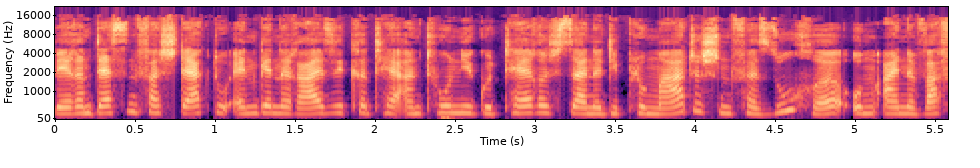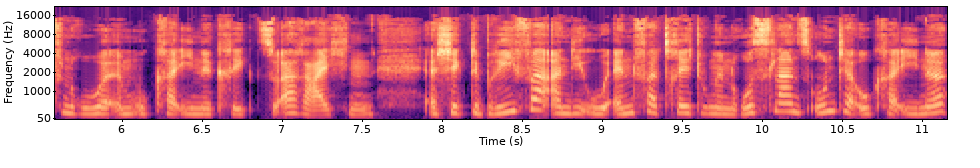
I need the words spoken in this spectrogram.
Währenddessen verstärkt UN-Generalsekretär Antonio Guterres seine diplomatischen Versuche, um eine Waffenruhe im Ukraine-Krieg zu erreichen. Er schickte Briefe an die UN-Vertretungen Russlands und der Ukraine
